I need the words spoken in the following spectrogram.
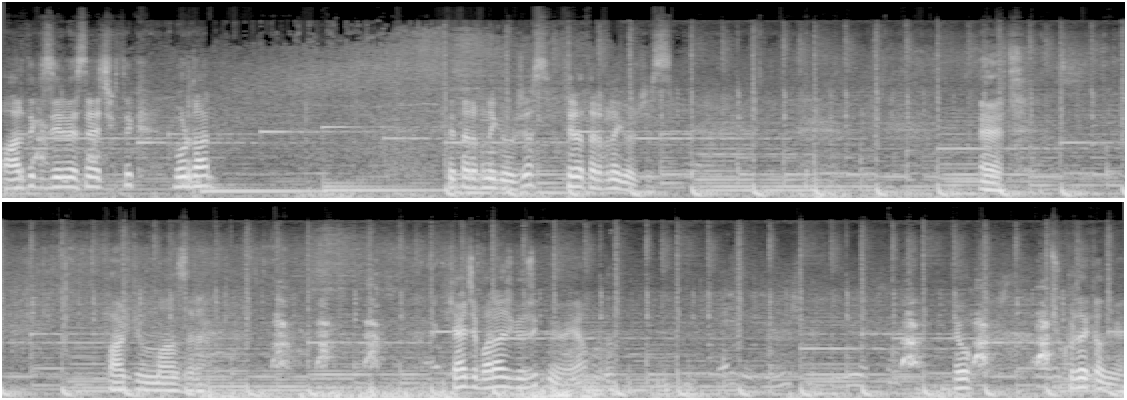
artık zirvesine çıktık. Buradan ne tarafını göreceğiz? Tira tarafını göreceğiz. Evet. Farklı bir manzara. Gerçi baraj gözükmüyor ya burada. Yok. Çukurda kalıyor.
